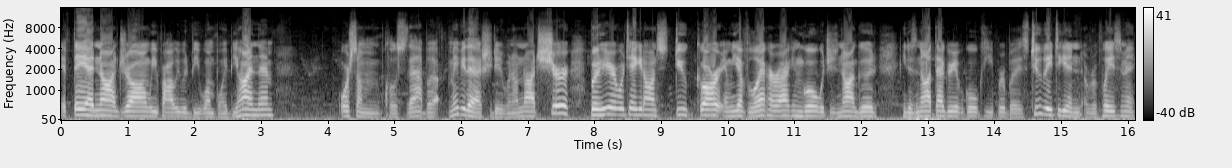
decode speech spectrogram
If they had not drawn, we probably would be one point behind them or some close to that, but maybe they actually did win. I'm not sure. But here we're taking on Stuttgart, and we have Langerak in goal, which is not good. He does not that great of a goalkeeper, but it's too late to get a replacement.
